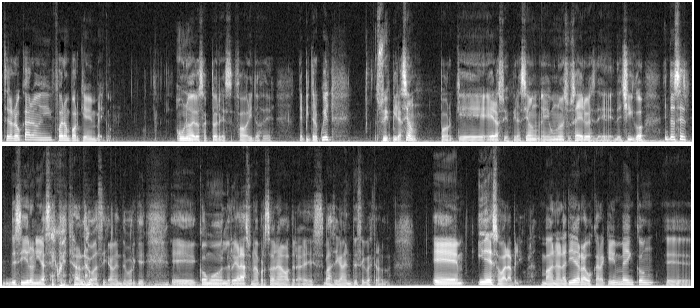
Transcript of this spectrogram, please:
Se la rebuscaron y fueron por Kevin Bacon. Uno de los actores favoritos de, Peter Quill. Su inspiración, porque era su inspiración, eh, uno de sus héroes de, chico. Entonces decidieron ir a secuestrarlo básicamente, porque eh, como le regalas una persona a otra, es básicamente secuestrarlo. Eh, y de eso va la película. Van a la Tierra a buscar a Kevin Bacon. Eh,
